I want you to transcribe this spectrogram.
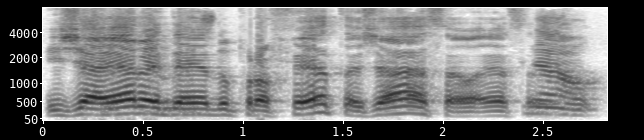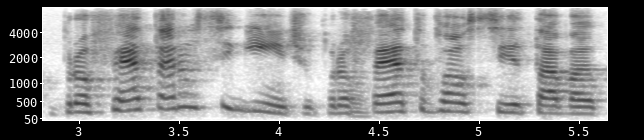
E já era a ideia do profeta, já? Essa, essa... Não, o profeta era o seguinte: o profeta, o Valci estava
